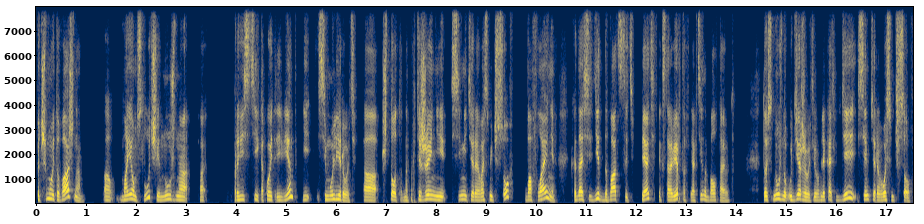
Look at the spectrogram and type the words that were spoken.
Почему это важно? А, в моем случае нужно а, провести какой-то ивент и симулировать а, что-то на протяжении 7-8 часов в офлайне, когда сидит 25 экстравертов и активно болтают. То есть нужно удерживать и вовлекать людей 7-8 часов.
